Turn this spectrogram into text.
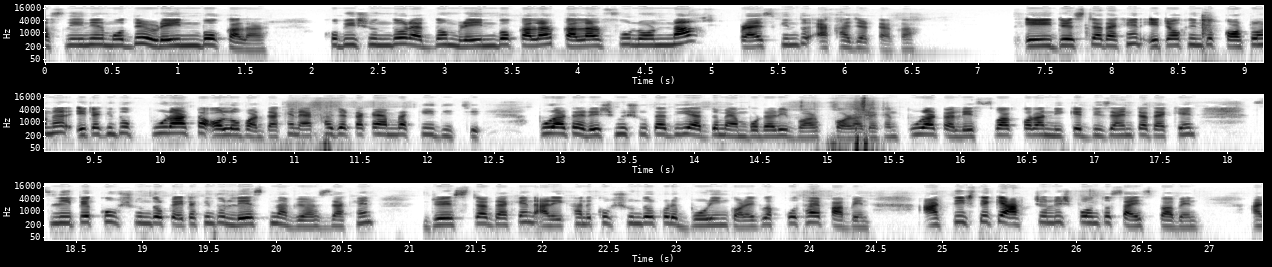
মাসলিনের মধ্যে রেইনবো কালার খুবই সুন্দর, একদম রেইনবো কালার কালারফুল ওড়না প্রাইস কিন্তু এক হাজার টাকা। এই ড্রেসটা দেখেন, এটাও কিন্তু কটনের, এটা কিন্তু পুরাটা অল ওভার দেখেন, এক হাজার টাকায় আমরা কি দিচ্ছি? পুরাটা রেশমি সুতা দিয়ে একদম এম্ব্রয়ডারি ওয়ার্ক করা। দেখেন, পুরাটা লেস ওয়ার্ক করা, নিকের ডিজাইনটা দেখেন স্লিপে খুব সুন্দর করে, এটা কিন্তু লেস না ভিউয়ার্স দেখেন, ড্রেসটা দেখেন, আর এখানে খুব সুন্দর করে বোরিং করা। এগুলো কোথায় পাবেন? আটত্রিশ থেকে আটচল্লিশ পর্যন্ত সাইজ পাবেন। আর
